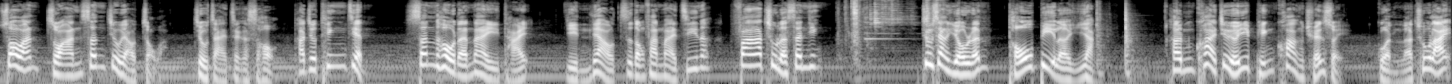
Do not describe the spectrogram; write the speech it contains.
说完，转身就要走啊！就在这个时候，他就听见身后的那一台。饮料自动贩卖机呢，发出了声音，就像有人投币了一样。很快就有一瓶矿泉水滚了出来。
